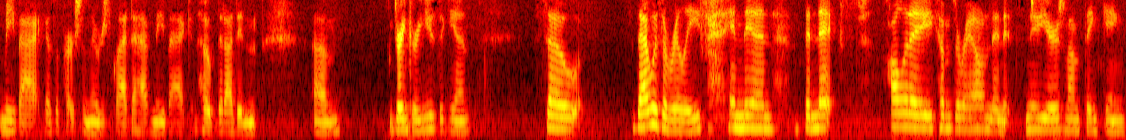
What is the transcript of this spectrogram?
me back as a person. They were just glad to have me back and hope that I didn't um, drink or use again. So that was a relief. And then the next holiday comes around and it's New Year's, and I'm thinking,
